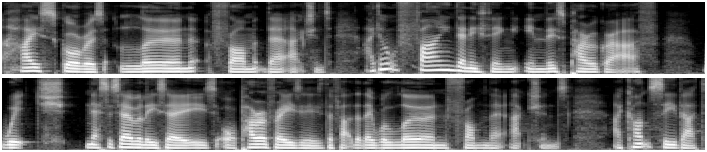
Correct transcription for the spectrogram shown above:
high scorers learn from their actions. I don't find anything in this paragraph which necessarily says or paraphrases the fact that they will learn from their actions. I can't see that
